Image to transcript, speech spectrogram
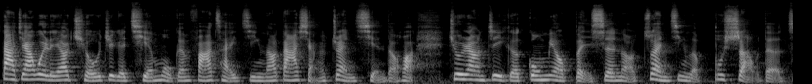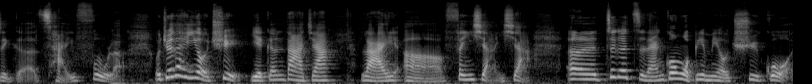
大家为了要求这个钱母跟发财金，然后大家想要赚钱的话，就让这个宫庙本身呢赚进了不少的这个财富了。我觉得很有趣，也跟大家来呃分享一下。呃，这个紫南宫我并没有去过，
